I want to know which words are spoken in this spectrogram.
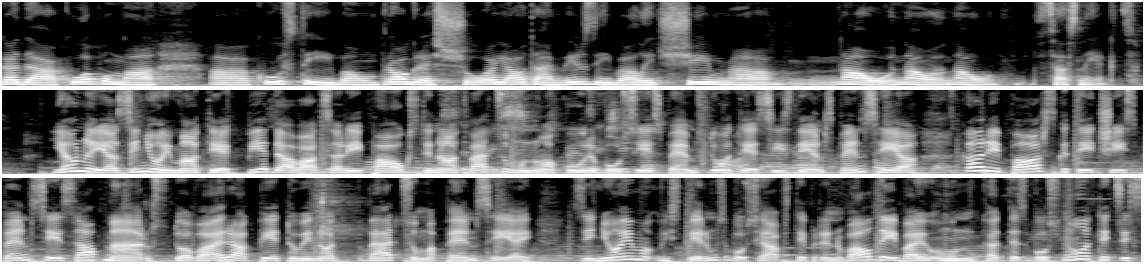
gadā kopumā kustība un progress šo jautājumu virzībā līdz šim nav, nav, nav sasniegts. Jaunajā ziņojumā tiek piedāvāts arī paaugstināt vecumu, no kura būs iespējams doties izdienas pensijā, kā arī pārskatīt šīs pensijas apmērus, to vairāk pietuvinot vecuma pensijai. Ziņojumu vispirms būs jāapstiprina valdībai, un, kad tas būs noticis,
